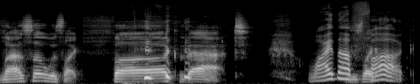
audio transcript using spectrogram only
Laszlo was like, "Fuck that." Why the He's like- fuck?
